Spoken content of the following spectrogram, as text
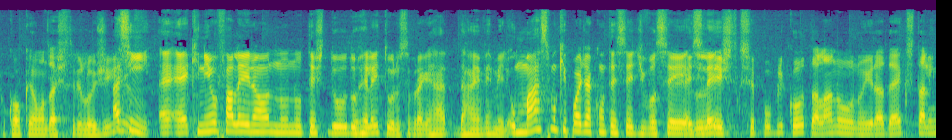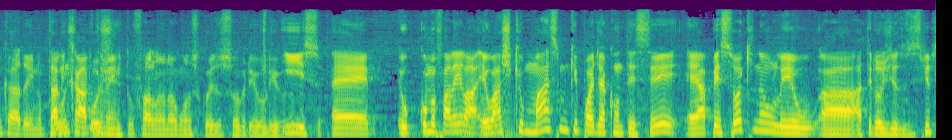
por qualquer uma das trilogias? Assim, é, é que nem eu falei no, no- no texto do, do Releitura sobre a Guerra da Rainha Vermelha. O máximo que pode acontecer de você Esse ler... texto que você publicou tá lá no, no Iradex, tá linkado aí no Tá post, linkado post também. tu falando algumas coisas sobre o livro. Isso. É, eu, como eu falei lá, eu acho que o máximo que pode acontecer é a pessoa que não leu a, a trilogia dos espinhos.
